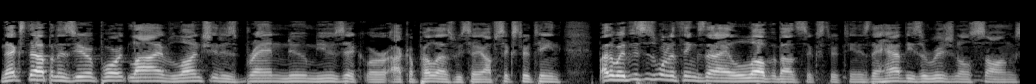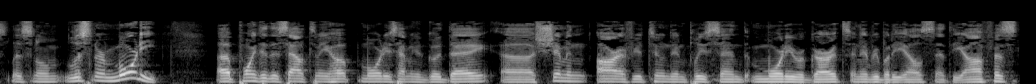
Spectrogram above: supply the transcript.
Next up on the Z Report Live lunch, it is brand new music or a cappella as we say off 613. By the way, this is one of the things that I love about 613 is they have these original songs. Listener, listener Morty uh, pointed this out to me. Hope Morty's having a good day. Uh, Shimon R, if you're tuned in, please send Morty regards and everybody else at the office.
